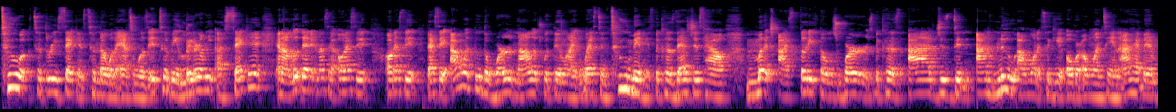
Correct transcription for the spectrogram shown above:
two to three seconds to know what the answer was. It took me literally a second and I looked at it and I said, oh, that's it. Oh, that's it. That's it. I went through the word knowledge within like less than two minutes because that's just how much I studied those words because I just didn't, I knew I wanted to get over a 110. I had been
